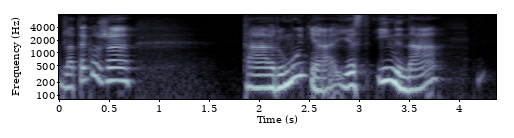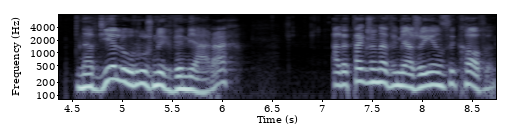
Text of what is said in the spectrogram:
Dlatego, że ta Rumunia jest inna na wielu różnych wymiarach, ale także na wymiarze językowym.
